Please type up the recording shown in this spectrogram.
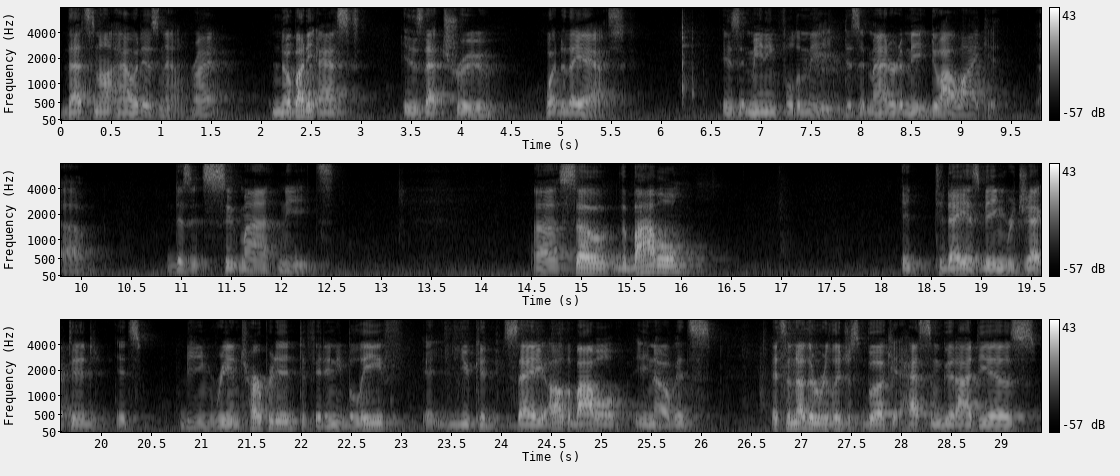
That's not how it is now, right? Nobody asks, Is that true? What do they ask? Is it meaningful to me? Does it matter to me? Do I like it? Uh, does it suit my needs? Uh, so the Bible it, today is being rejected. It's being reinterpreted to fit any belief. You could say, "Oh, the Bible, you know, it's it's another religious book. It has some good ideas.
